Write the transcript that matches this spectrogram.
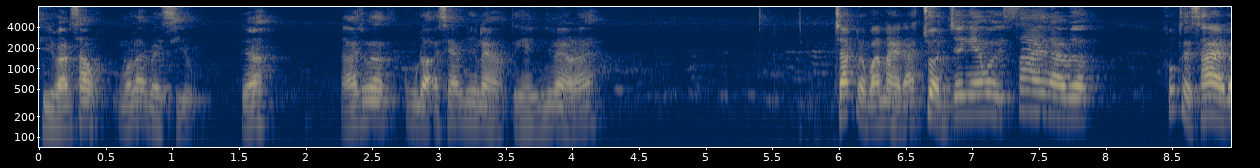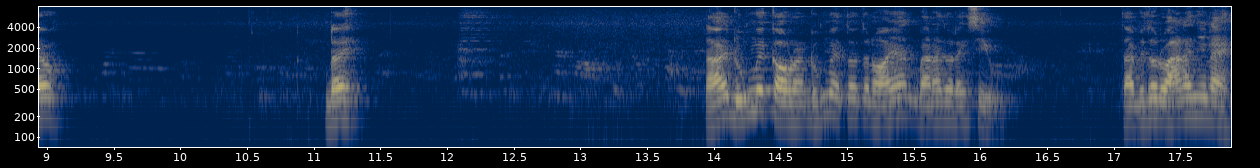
thì ván sau nó lại về xỉu, nhá. Đó, chúng ta cùng đợi xem như nào, tình hình như nào đã. Chắc là ván này đã chuẩn cho anh em ơi, sai nào được. Không thể sai đâu. Đây. Đấy, đúng cái cầu này, đúng này tôi tôi nói nhá, bán này tôi đánh xỉu tại vì tôi đoán là như này.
